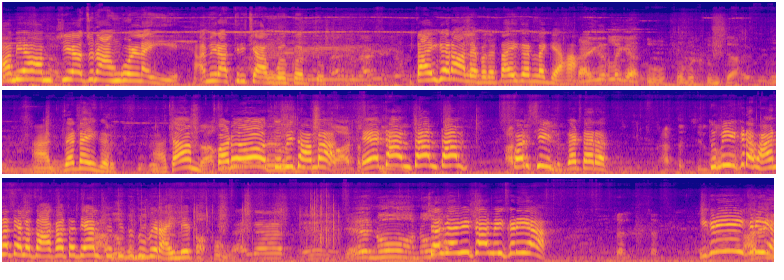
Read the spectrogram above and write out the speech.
आम्ही आमची अजून आंघोळ नाहीये. आम्ही रात्रीची आंघोळ करतो. टायगर आलाय बघा टायगरला घ्या हा. टायगरला घ्या तू सोबत तुमच्या. हा जा टायगर. हा थांब. पडो तुम्ही थांबा. ए थांब थांब थांब. पडशील गटारात. तुम्ही इकडे व्हा ना त्याला जागा तर द्याल तर तिथं तुम्ही राहिलेत. ए नो नो चल बेबी काम इकडे या. चल चल. इकडे इकडे या.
